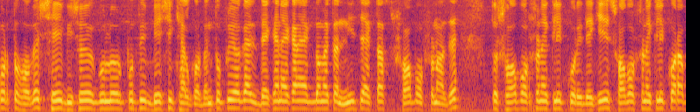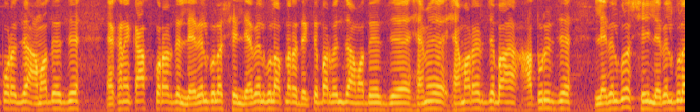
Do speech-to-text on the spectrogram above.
করতে হবে, সেই বিষয়গুলোর প্রতি বেশি খেয়াল করবেন। তো প্রিয় গাইজ দেখেন এখানে একদম একটা নিচে একটা সব অপশন আছে। তো সব অপশনে ক্লিক করি, দেখি। সব অপশনে ক্লিক করার পরে যে আমাদের যে এখানে কাজ করার যে লেভেলগুলো সেই লেভেলগুলো আপনারা দেখতে পারবেন যে আমাদের যে হ্যামে হ্যামারের যে বা হাতুড়ির যে লেভেলগুলো সেই লেভেলগুলো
